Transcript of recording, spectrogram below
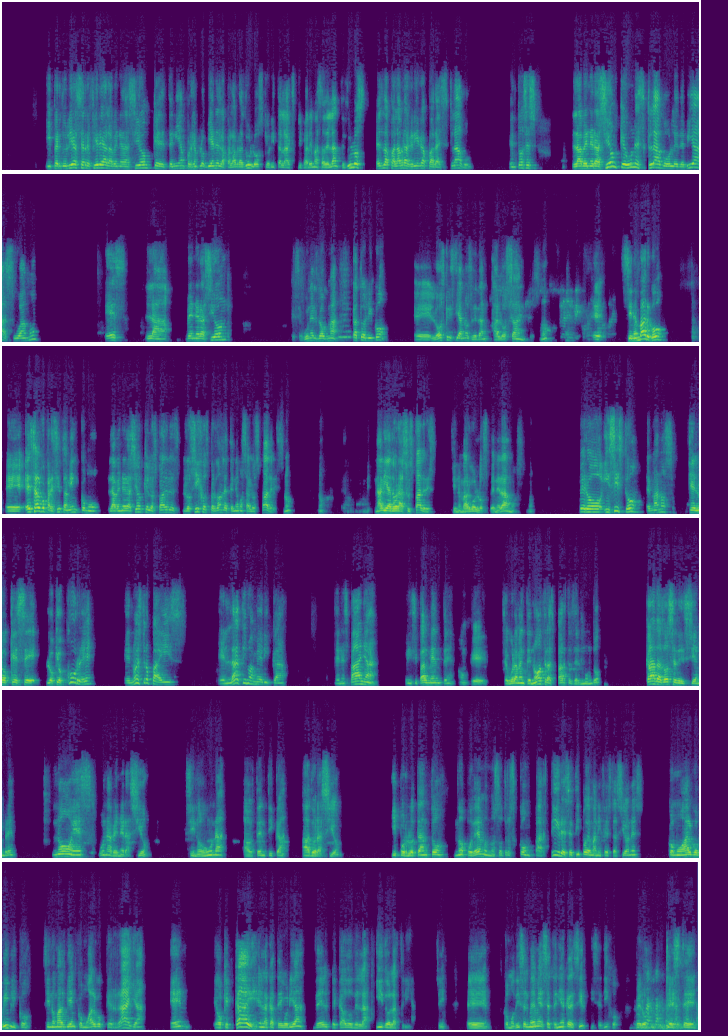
hiperdulía se refiere a la veneración que tenían, por ejemplo, viene la palabra dulos, que ahorita la explicaré más adelante. Dulos es la palabra griega para esclavo. Entonces, la veneración que un esclavo le debía a su amo es la veneración que según el dogma católico, eh, los cristianos le dan a los santos, ¿no? Eh, sin embargo, eh, es algo parecido también como la veneración que los padres, los hijos, perdón, le tenemos a los padres, ¿no? ¿no? Nadie adora a sus padres, sin embargo, los veneramos, ¿no? Pero insisto, hermanos, que lo que se, lo que ocurre en nuestro país, en Latinoamérica, en España principalmente, aunque seguramente en otras partes del mundo, cada 12 de diciembre no es una veneración, sino una auténtica adoración. Y por lo tanto, no podemos nosotros compartir ese tipo de manifestaciones como algo bíblico, sino más bien como algo que raya en o que cae en la categoría del pecado de la idolatría. ¿sí? Eh, como dice el meme, se tenía que decir y se dijo, pero este,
